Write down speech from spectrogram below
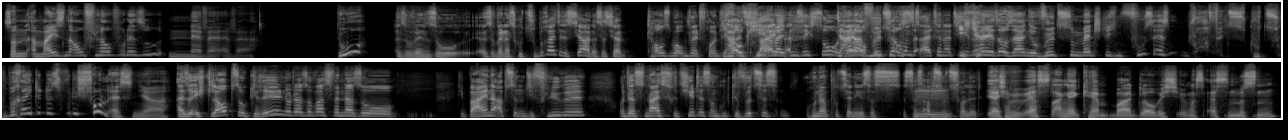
so ein Ameisenauflauf oder so? Never ever. Du? Also wenn so, also wenn das gut zubereitet ist, ja, das ist ja tausendmal umweltfreundlicher Ja, als okay, Fleisch aber an sich so und danach auch eine auch Zukunftsalternative. Ich kann jetzt auch sagen, willst du menschlichen Fuß essen? Wenn es gut zubereitet ist, würde ich schon essen, ja. also ich glaube, so Grillen oder sowas, wenn da so die Beine ab sind und die Flügel und das nice frittiert ist und gut gewürzt ist, hundertprozentig ist das, ist das Mhm. absolut solid. ja, ich habe im ersten Angelcamp mal, glaube ich, irgendwas essen müssen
